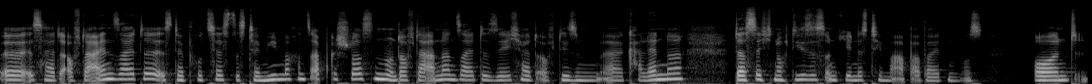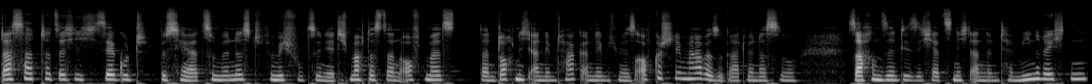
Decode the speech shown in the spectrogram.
äh, ist halt auf der einen Seite ist der Prozess des Terminmachens abgeschlossen und auf der anderen Seite sehe ich halt auf diesem äh, Kalender, dass ich noch dieses und jenes Thema abarbeiten muss. Und das hat tatsächlich sehr gut bisher zumindest für mich funktioniert. Ich mache das dann oftmals dann doch nicht an dem Tag, an dem ich mir das aufgeschrieben habe. Also gerade wenn das so Sachen sind, die sich jetzt nicht an den Termin richten,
